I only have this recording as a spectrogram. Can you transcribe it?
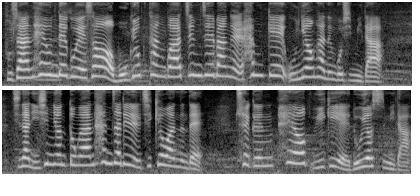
부산 해운대구에서 목욕탕과 찜질방을 함께 운영하는 곳입니다. 지난 20년 동안 한 자리를 지켜왔는데 최근 폐업 위기에 놓였습니다.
